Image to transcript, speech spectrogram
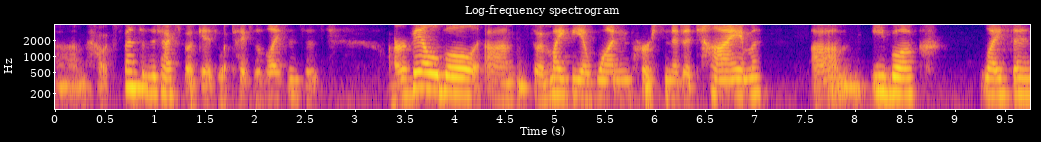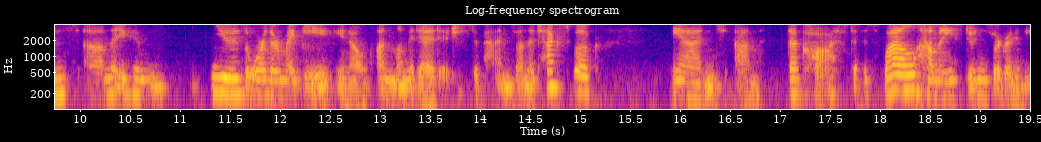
um, how expensive the textbook is, what types of licenses are available. Um, so it might be a one person at a time um, ebook license um, that you can use, or there might be, you know, unlimited. It just depends on the textbook and um, the cost as well, how many students are going to be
